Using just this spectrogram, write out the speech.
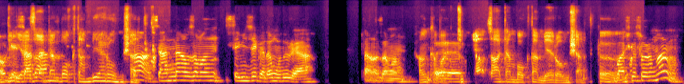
Okey, Dünya senden, zaten boktan bir yer olmuş artık. Tamam senden o zaman sevilecek adam olur ya. Tamam o zaman. Kanka bak Ee, dünya zaten boktan bir yer olmuş artık. Başka sorun var mı?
